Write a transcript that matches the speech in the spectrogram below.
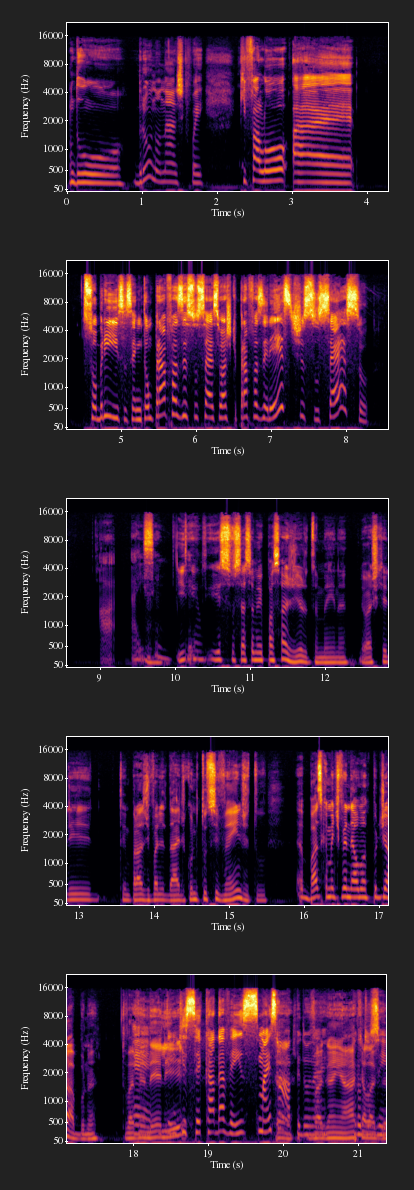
do Bruno, né? Acho que foi. Que falou é, sobre isso. assim. Então, pra fazer sucesso, eu acho que pra fazer este sucesso. ah, aí sim. E, entendeu? e- e esse sucesso é meio passageiro também, né? Eu acho que ele tem prazo de validade. Quando tu se vende, tu. É basicamente vender alma pro diabo, né? Tu vai É, vender ali. Tem que ser cada vez mais é, rápido, né? Vai ganhar Produzir. aquela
